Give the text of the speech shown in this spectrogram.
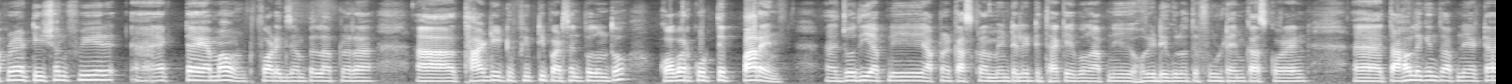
আপনারা টিউশন ফির একটা অ্যামাউন্ট ফর এক্সাম্পল আপনারা থার্টি টু ফিফটি পার্সেন্ট পর্যন্ত কভার করতে পারেন। যদি আপনি, আপনার কাজ করার মেন্টালিটি থাকে এবং আপনি হলিডেগুলোতে ফুল টাইম কাজ করেন তাহলে কিন্তু আপনি একটা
